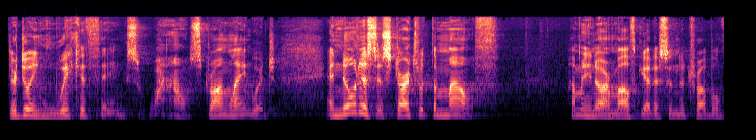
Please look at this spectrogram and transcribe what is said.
They're doing wicked things. Wow, strong language. And notice it starts with the mouth. How many know our mouth get us into trouble?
